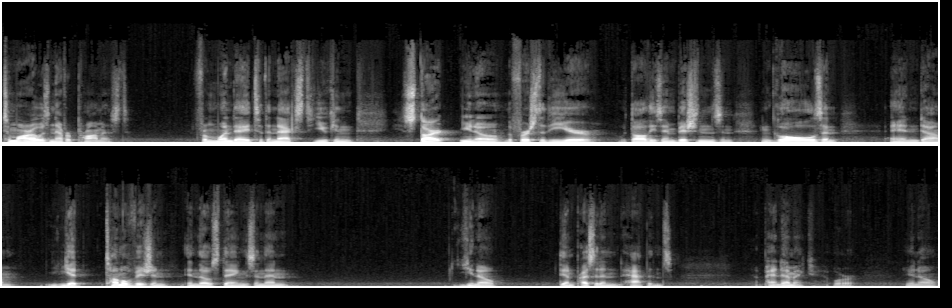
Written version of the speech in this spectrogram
tomorrow is never promised from one day to the next you can start, you know, the first of the year with all these ambitions and, and goals and and um, you get tunnel vision in those things. And then you know the unprecedented happens. A pandemic or you know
